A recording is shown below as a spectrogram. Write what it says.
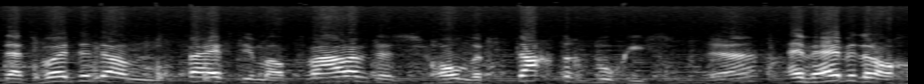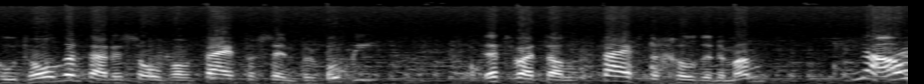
Dat worden dan 15 maal 12, dat is 180 boekjes. Ja? En we hebben er al goed 100, naar de som van 50 cent per boekje. Dat wordt dan 50 gulden de man. Nou,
